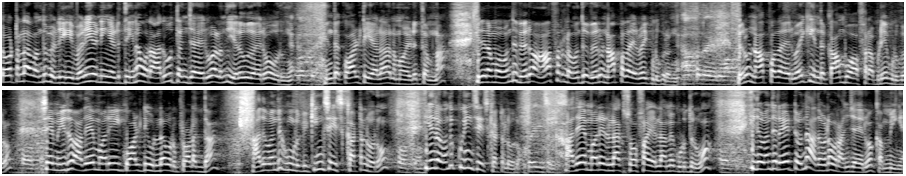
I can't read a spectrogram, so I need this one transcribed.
டோட்டலாக வந்து வெளியே வெளியே நீங்கள் எடுத்தீங்கன்னா ஒரு எழுபதாயிரம் ரூபா வருங்க. இந்த குவாலிட்டியெல்லாம் நம்ம எடுத்தோம்னா இது நம்ம வந்து வெறும் ஆஃபரில் வந்து வெறும் நாற்பதாயிரம் ரூபாய்க்கு கொடுக்குறோங்க. ரூபா. வெறும் நாற்பதாயிரம் ரூபாய்க்கு இந்த காம்போ ஆஃபர் அப்படியே கொடுக்குறோம். சேம் இதுவும் அதே மாதிரி குவாலிட்டி உள்ள ஒரு ப்ராடக்ட் தான். அது வந்து உங்களுக்கு கிங் சைஸ் கட்டல் வரும். இதில் வந்து குயின் சைஸ் கட்டல் வரும். அதே மாதிரி ரிலாக்ஸ் சோஃபா எல்லாமே கொடுத்துருவோம். இது வந்து ரேட் வந்து அதை விட ஒரு அஞ்சாயிரம் ரூபாய் கம்மிங்க.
